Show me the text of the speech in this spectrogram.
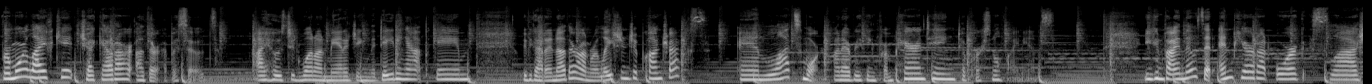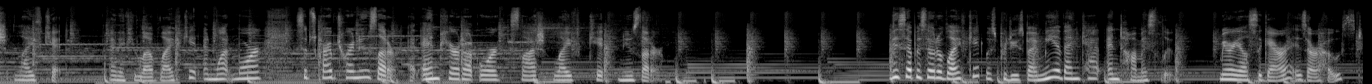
For more Life Kit, check out our other episodes. I hosted one on managing the dating app game. We've got another on relationship contracts, and lots more on everything from parenting to personal finance. You can find those at npr.org/lifekit. And if you love Life Kit and want more, subscribe to our newsletter at npr.org slash lifekitnewsletter. This episode of Life Kit was produced by Mia Venkat and Thomas Lu. Marielle Segarra is our host.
